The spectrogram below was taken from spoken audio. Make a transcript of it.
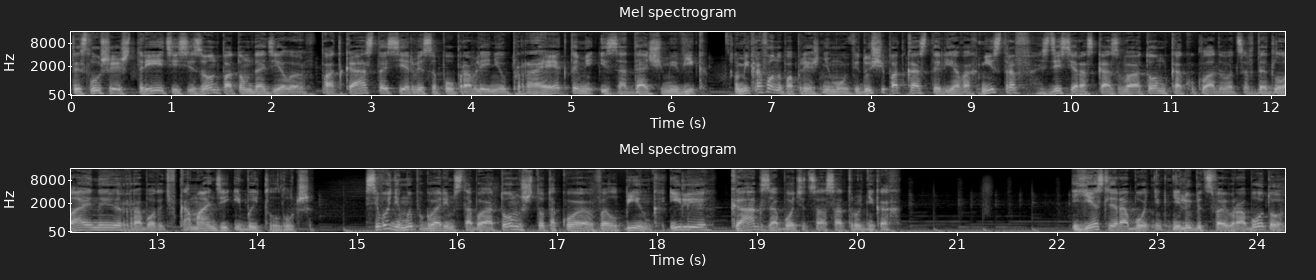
Ты слушаешь третий сезон «Потом доделаю» подкаста сервиса по управлению проектами и задачами ВИК. У микрофона по-прежнему ведущий подкаста Илья Вахмистров. Здесь я рассказываю о том, как укладываться в дедлайны, работать в команде и быть лучше. Сегодня мы поговорим с тобой о том, что такое well-being или как заботиться о сотрудниках. Если работник не любит свою работу,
